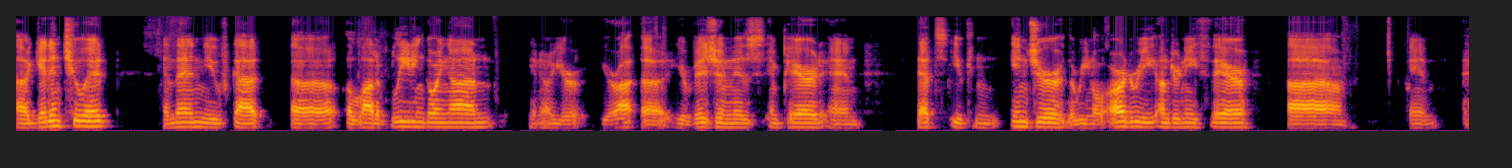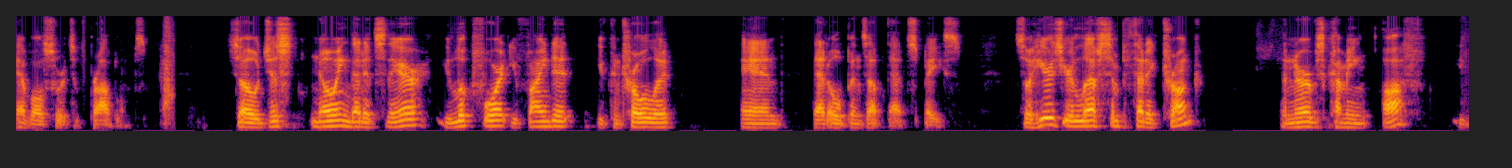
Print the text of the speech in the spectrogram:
uh, get into it, and then you've got uh, a lot of bleeding going on. You know, your your uh, your vision is impaired, and that's you can injure the renal artery underneath there, uh, and have all sorts of problems. So just knowing that it's there, you look for it, you find it, you control it, and that opens up that space. So here's your left sympathetic trunk, the nerves coming off. You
